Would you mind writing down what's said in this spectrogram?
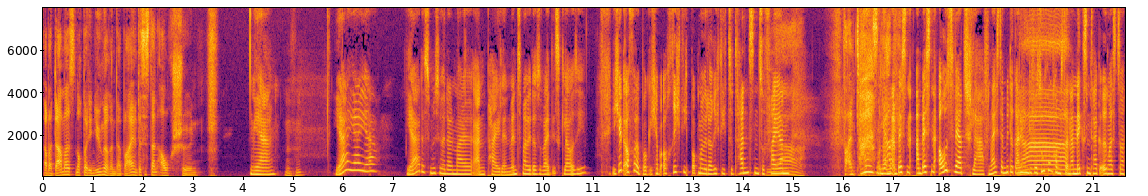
aber damals noch bei den Jüngeren dabei und das ist dann auch schön. Ja. Mhm. Ja, ja, ja. Ja, das müssen wir dann mal anpeilen, wenn es mal wieder soweit ist, Klausi. Ich hätte auch voll Bock. Ich habe auch richtig Bock, mal wieder richtig zu tanzen, zu feiern. Ja. Vor allem tanzen, Und dann ja. am besten, am besten auswärts schlafen, weißt du, damit du gar nicht ja. in die Versuchung kommst, dann am nächsten Tag irgendwas zu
